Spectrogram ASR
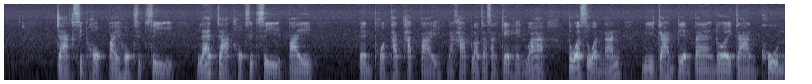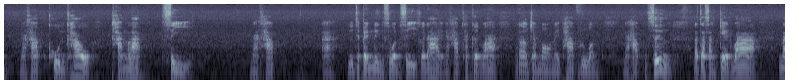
16 จาก 16 ไป 64 และจาก 64 ไปเป็นพจน์ถัดๆไปนะครับ เราจะสังเกตเห็นว่าตัวส่วนนั้นมีการเปลี่ยนแปลงโดยการคูณนะครับ คูณเข้าครั้งละ 4 นะครับ อ่าหรือจะเป็น1ส่วน4ก็ได้นะครับ ถ้าเกิดว่าเราจะมองในภาพรวมนะครับ ซึ่งเราจะสังเกตว่าใน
